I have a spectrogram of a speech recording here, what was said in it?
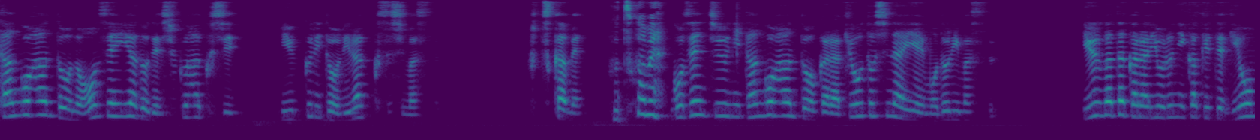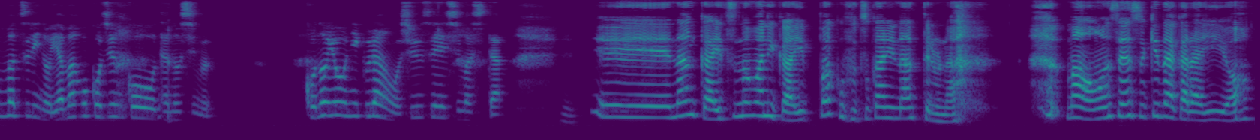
丹後半島の温泉宿で宿泊し、ゆっくりとリラックスします。2日目、二日目。午前中に丹後半島から京都市内へ戻ります。夕方から夜にかけて祇園祭りの山鉾巡行を楽しむ。このようにプランを修正しました。えー、なんかいつの間にか一泊二日になってるな。まあ温泉好きだからいいよ。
